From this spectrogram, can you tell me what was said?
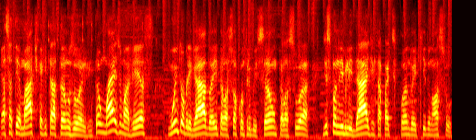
essa temática que tratamos hoje. Então, mais uma vez, muito obrigado aí pela sua contribuição, pela sua disponibilidade em estar participando aqui do nosso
